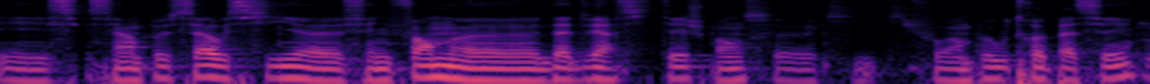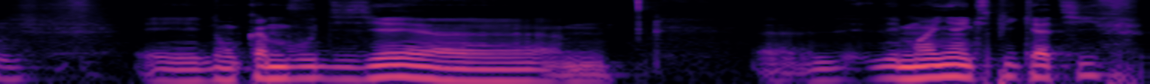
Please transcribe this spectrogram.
Et c'est un peu ça aussi, euh, c'est une forme euh, d'adversité, je pense, euh, qui- qu'il faut un peu outrepasser. Et donc, comme vous disiez, euh, les moyens explicatifs,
